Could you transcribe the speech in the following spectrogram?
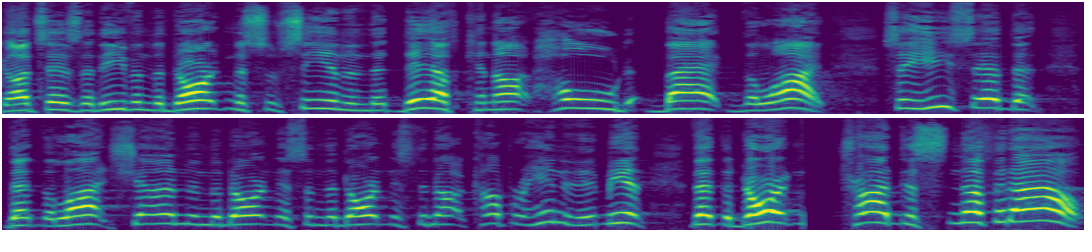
God says that even the darkness of sin and that death cannot hold back the light. See, He said that, that the light shined in the darkness and the darkness did not comprehend it. It meant that the darkness tried to snuff it out,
